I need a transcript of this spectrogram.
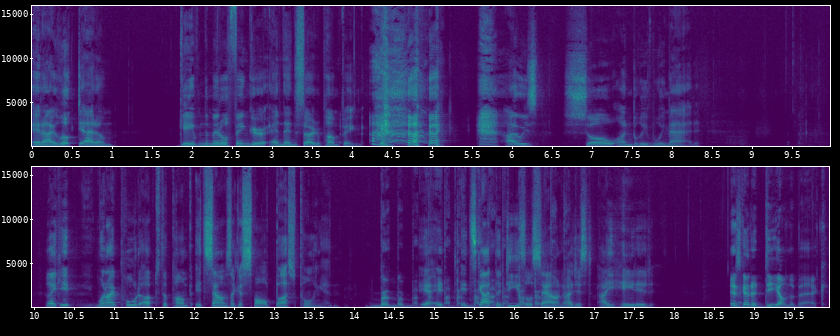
And I looked at him, gave him the middle finger, and then started pumping. I was so unbelievably mad. Like it when I pulled up to the pump, it sounds like a small bus pulling in. Yeah, it it's got the diesel sound. I just I hated. it's got a D on the back.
